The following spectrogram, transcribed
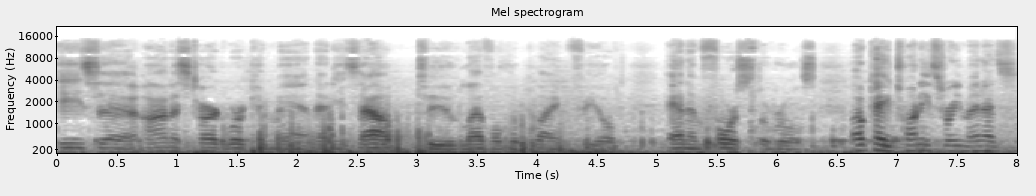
He's an honest, hardworking man, and he's out to level the playing field and enforce the rules. Okay, 23 minutes.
